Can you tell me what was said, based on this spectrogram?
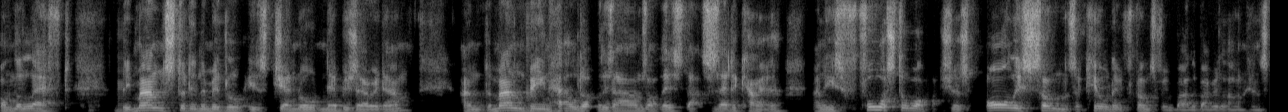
on the left, the man stood in the middle is General Nebuzaradan. And the man being held up with his arms like this, that's Zedekiah. And he's forced to watch as all his sons are killed in front of him by the Babylonians.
